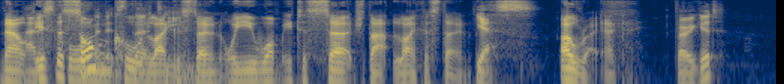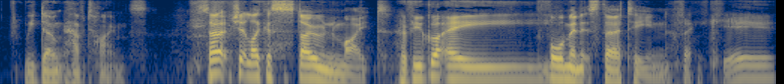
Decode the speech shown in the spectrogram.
Now, And is the song minutes called Like a Stone, or you want me to search that like a stone? Yes. Oh, right. Okay. Very good. We don't have times. Search it like a stone might. Have you got a? Four minutes thirteen. Thank you.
